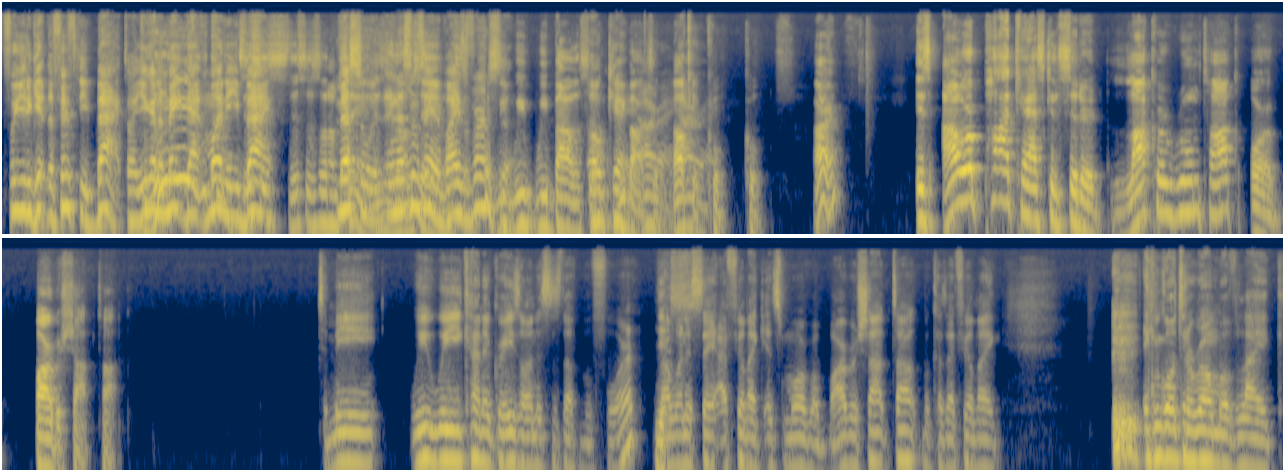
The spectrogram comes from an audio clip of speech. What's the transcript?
for you to get the 50 back. Like, you're gonna make that money this back. Is, this is what I'm messing saying. with- This and that's what I'm saying, vice versa. We, we balance it. out. Okay, We balance it. alright, out. Okay, cool. All right. Is our podcast considered locker room talk or barbershop talk? to me, we we kind of graze on this and stuff before. Yes. I want to say I feel like it's more of a barbershop talk because I feel like it can go into the realm of like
